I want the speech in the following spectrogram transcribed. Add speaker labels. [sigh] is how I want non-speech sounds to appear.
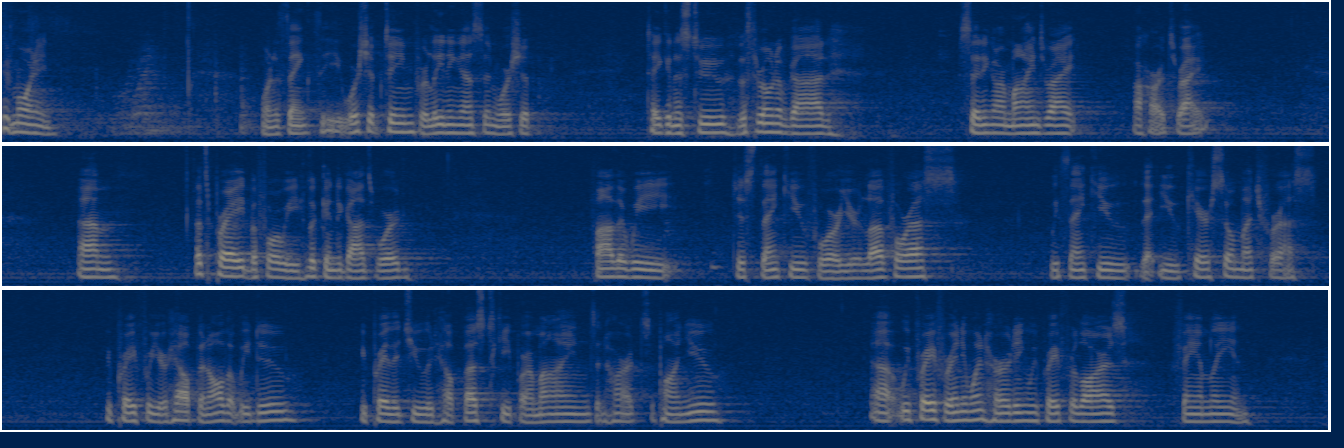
Speaker 1: Good morning. I want to thank the worship team for leading us in worship, taking us to the throne of God, setting our minds right, our hearts right. Um, let's pray before we look into God's Word. Father, we just thank you for your love for us. We thank you that you care so much for us. We pray for your help in all that we do. We pray that you would help us to keep our minds and hearts upon you. Uh, we pray for anyone hurting. We pray for Laura's family and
